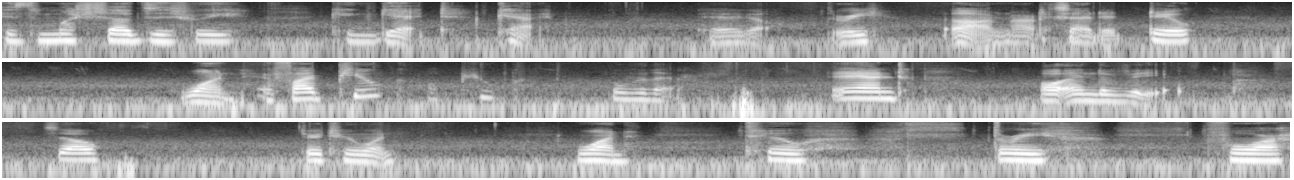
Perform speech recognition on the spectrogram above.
As much subs as we can get. Okay. Here we go. Three. Oh, I'm not excited. Two. One. If I puke, I'll puke over there. And I'll end the video. So, three, two, one. One, two, three, four,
